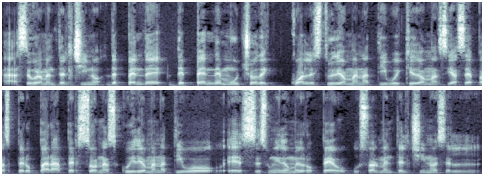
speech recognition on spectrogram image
Ah, seguramente el chino. Depende, depende mucho de cuál es tu idioma nativo y qué idiomas ya sepas, pero para personas cuyo idioma nativo es, un idioma europeo, usualmente el chino es el,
